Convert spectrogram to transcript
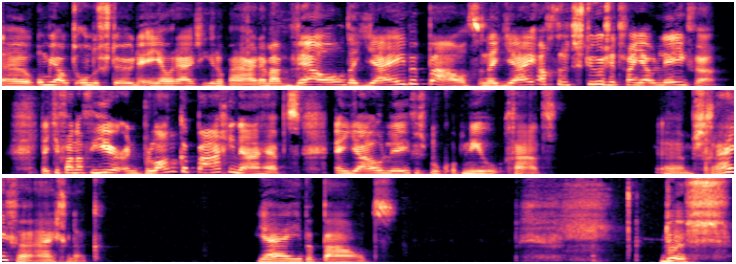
Uh, om jou te ondersteunen in jouw reis hier op aarde. Maar wel dat jij bepaalt en dat jij achter het stuur zit van jouw leven. Dat je vanaf hier een blanke pagina hebt en jouw levensboek opnieuw gaat um, schrijven eigenlijk. Jij bepaalt. Dus,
